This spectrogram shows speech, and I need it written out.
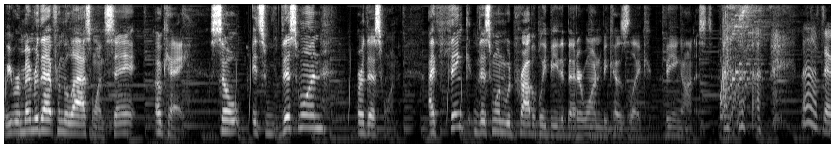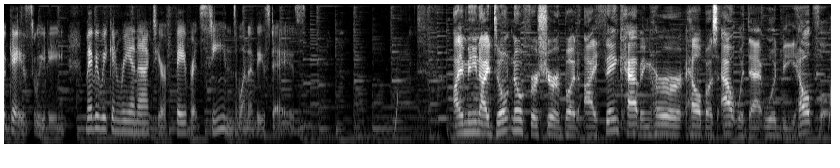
We remember that from the last one. Say, okay, so it's this one or this one. I think this one would probably be the better one because, like, being honest. That's okay, sweetie. Maybe we can reenact your favorite scenes one of these days. I mean, I don't know for sure, but I think having her help us out with that would be helpful.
